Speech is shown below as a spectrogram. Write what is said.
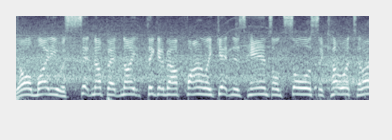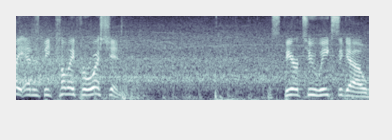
The Almighty was sitting up at night thinking about finally getting his hands on Solo Sikoa tonight and has become a fruition. The spear two weeks ago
